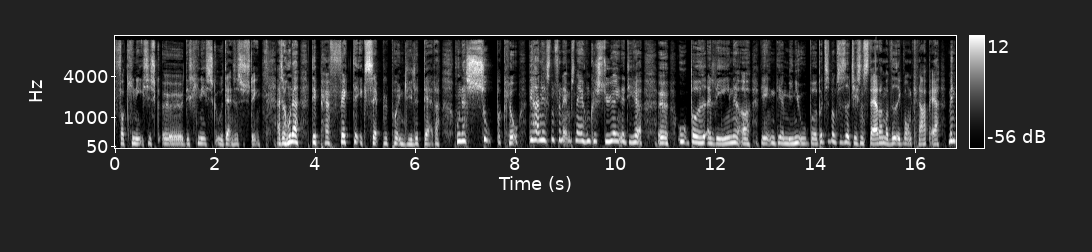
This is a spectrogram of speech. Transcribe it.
for kinesisk, øh, det kinesiske uddannelsessystem. Altså hun er det perfekte eksempel på en lille datter. Hun er super klog. Vi har næsten fornemmelsen af, at hun kan styre en af de her øh, ubåde alene, og det er en af de her mini-ubåde. På et tidspunkt så sidder Jason Statham og ved ikke, hvor en knap er, men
